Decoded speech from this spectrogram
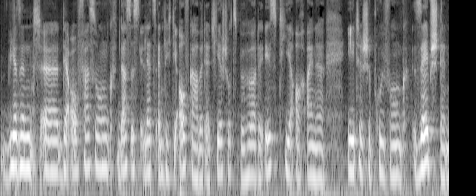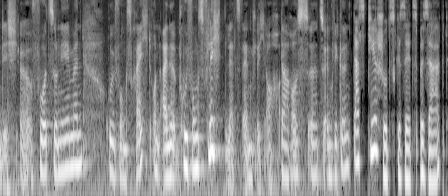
Wir sind äh, der Auffassung, dass es letztendlich die Aufgabe der Tierschutzbehörde ist, hier auch eine ethische Prüfung selbstständig äh, vorzunehmen. Prüfungsrecht und eine Prüfungspflicht letztendlich auch daraus äh, zu entwickeln. Das Tierschutzgesetz besagt,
